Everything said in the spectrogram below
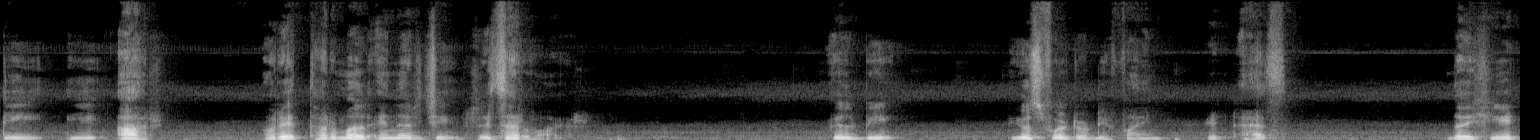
TER or a thermal energy reservoir will be useful to define it as the heat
